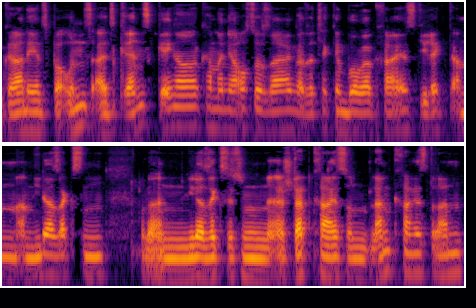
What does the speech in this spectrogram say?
gerade jetzt bei uns als Grenzgänger kann man ja auch so sagen, also Tecklenburger Kreis direkt am, am Niedersachsen oder am niedersächsischen äh, Stadtkreis und Landkreis dran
